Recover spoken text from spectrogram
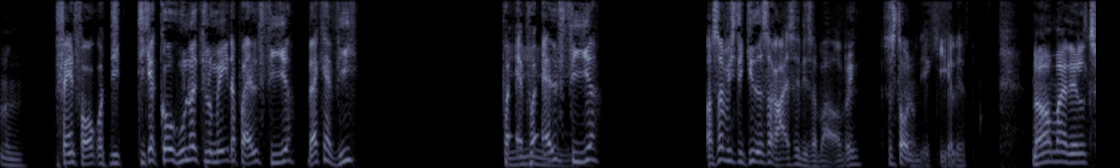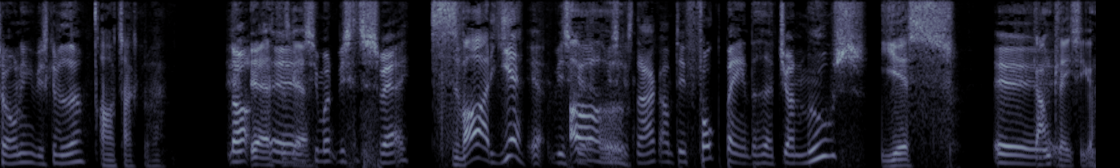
men... Hvad fanden foregår? De, de kan gå 100 km på alle fire. Hvad kan vi? På, I- på alle fire. Og så hvis de gider, så rejser de sig bare op, ikke? Så står de lige og kigger lidt. Nå, my little Tony, vi skal videre. Åh, oh, tak skal du have. Nå, Ja, det skal øh. Simon, vi skal til Sverige. Sverige! Ja, vi skal, Åh. vi skal snakke om det folkband, der hedder John Moose. Yes. Øh, Gammel klassiker.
